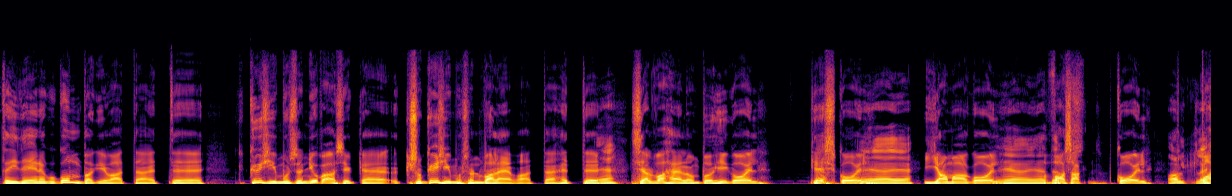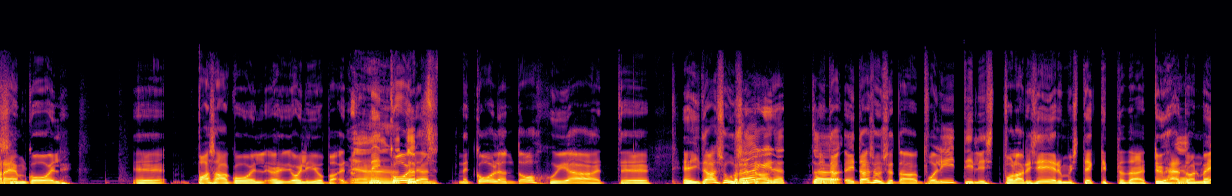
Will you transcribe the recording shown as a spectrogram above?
ta ei tee nagu kumbagi, vaata, et eh, küsimus on juba sihuke, su küsimus on vale, vaata, et jah, seal vahel on põhikool, keskkool, ja, ja, jamakool, ja, ja vasak- kool, algklassi. parem kool, pasakool oli juba, neid no koole on täpselt., neid koole on tohu ja et eh, ei tasu ma seda räägin, et ei, äh, ta, ei tasu seda poliitilist polariseerumist tekitada, et ühed Ja. on me,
